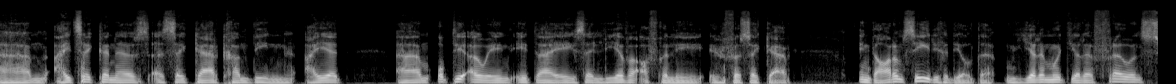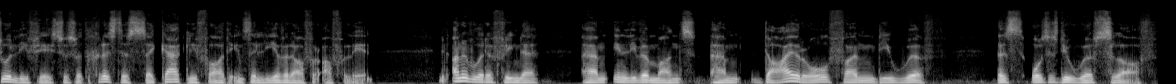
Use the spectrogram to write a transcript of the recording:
Ehm um, hy het sy kinders in sy kerk gaan dien. Hy het ehm um, op die ou end het hy sy lewe afgelê vir sy kerk. En daarom sê hierdie gedeelte: "Julle moet julle vrouens so lief hê soos wat Christus sy kerk liefgehad en sy lewe daarvoor afgelê het." Met ander woorde, vriende, ehm um, en liewe mans, ehm um, daai rol van die hoof is ons is die hoofslaaf.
